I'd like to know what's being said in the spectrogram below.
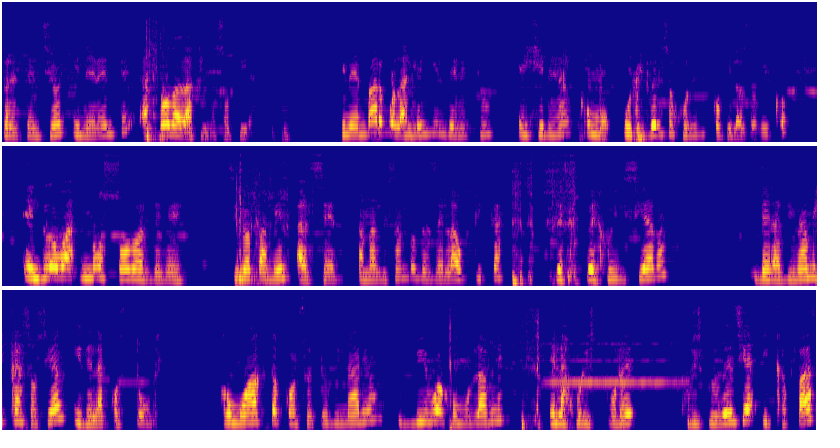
pretensión inherente a toda la filosofía. Sin embargo, la ley y el derecho, en general como universo jurídico filosófico, engloba no solo al deber, sino también al ser, analizando desde la óptica desprejuiciada de la dinámica social y de la costumbre, como acto consuetudinario, vivo acumulable en la jurisprudencia y capaz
